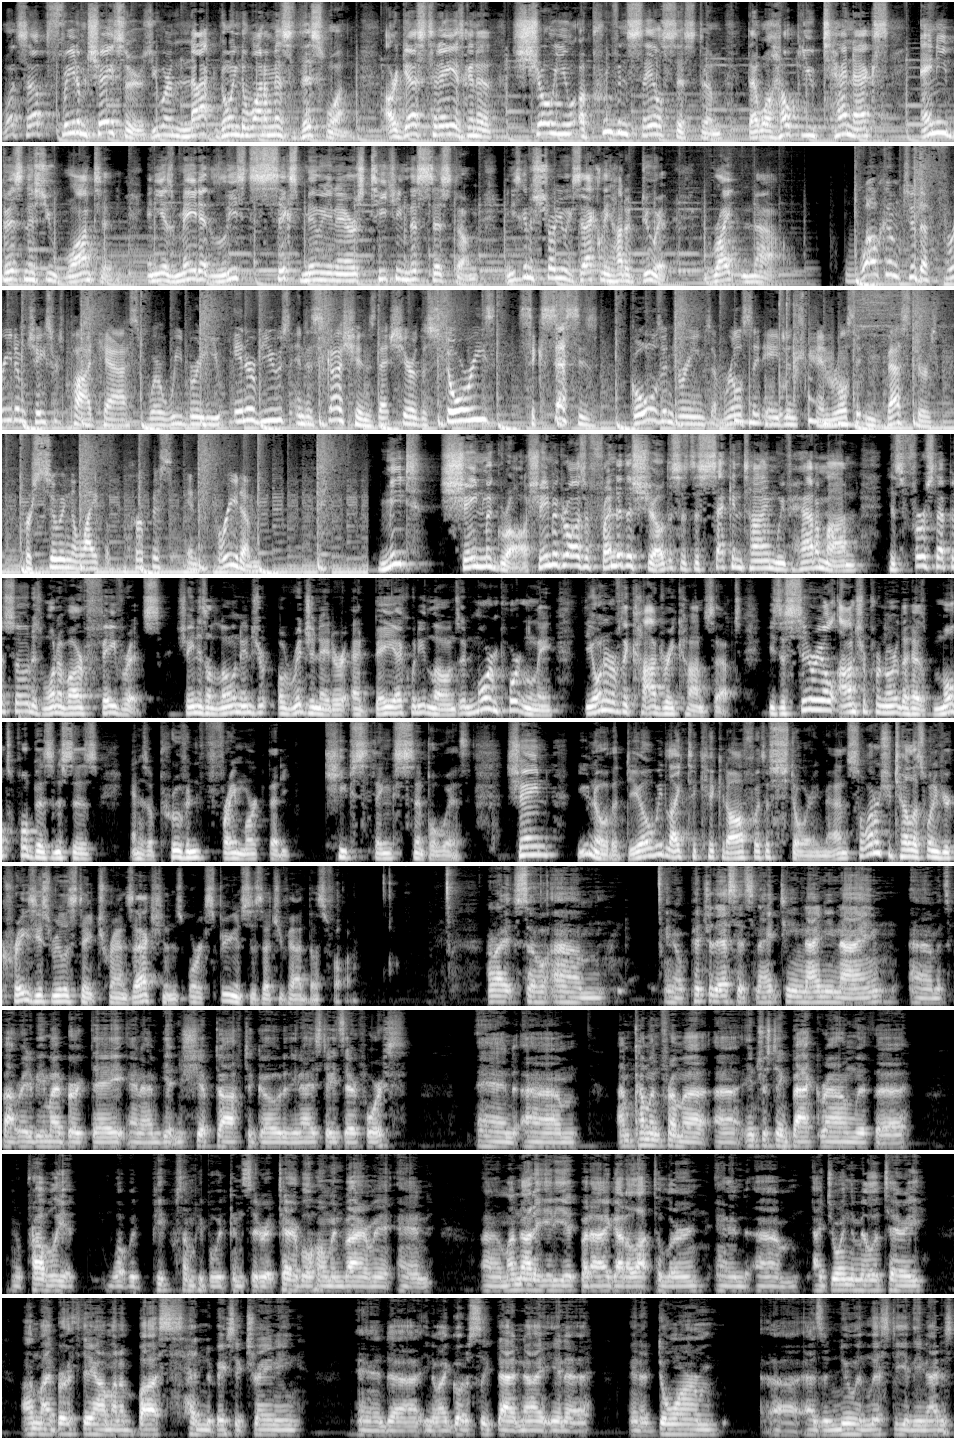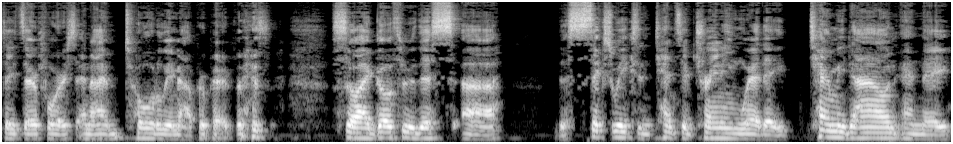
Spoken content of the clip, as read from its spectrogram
What's up, Freedom Chasers? You are not going to want to miss this one. Our guest today is going to show you a proven sales system that will help you 10x any business you wanted. And he has made at least six millionaires teaching this system, and he's going to show you exactly how to do it right now. Welcome to the Freedom Chasers podcast, where we bring you interviews and discussions that share the stories, successes, goals, and dreams of real estate agents and real estate investors pursuing a life of purpose and freedom. Meet Shane McGraw. Shane McGraw is a friend of the show. This is the second time we've had him on. His first episode is one of our favorites. Shane is a loan originator at Bay Equity Loans, and more importantly, the owner of the Cadre concept. He's a serial entrepreneur that has multiple businesses and has a proven framework that he keeps things simple with. Shane, you know the deal. We'd like to kick it off with a story, man. So why don't you tell us one of your craziest real estate transactions or experiences that you've had thus far? All right. So, um, you know, picture this. It's 1999. Um, it's about ready to be my birthday, and I'm getting shipped off to go to the United States Air Force. And um, I'm coming from a, a, interesting background with a, you know, probably a, what would people some people would consider a terrible home environment and um, I'm not an idiot, but I got a lot to learn. And um, I joined the military on my birthday. I'm on a bus heading to basic training, and uh, you know I go to sleep that night in a in a dorm uh, as a new enlistee in the United States Air Force, and I'm totally not prepared for this. So I go through this uh, this six weeks intensive training where they tear me down and they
